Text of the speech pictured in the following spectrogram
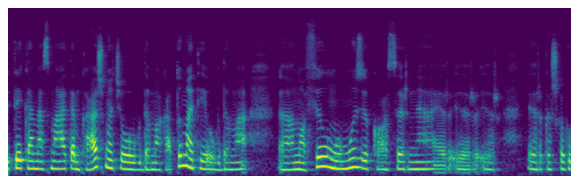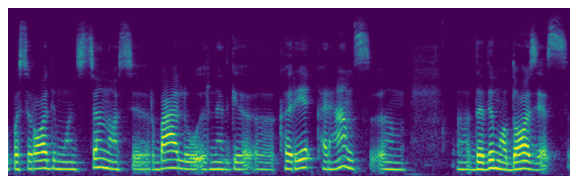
į tai, ką mes matėm, ką aš mačiau augdama, ką tu matėjai augdama, nuo filmų, muzikos ir, ne, ir, ir, ir, ir kažkokių pasirodymų ant scenos, ir balių, ir netgi kare, kariams davimo dozės.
